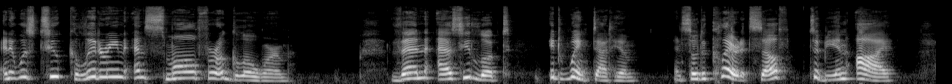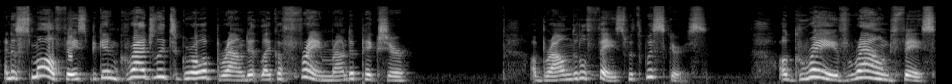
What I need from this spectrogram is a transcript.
and it was too glittering and small for a glowworm. Then, as he looked, it winked at him, and so declared itself to be an eye, and a small face began gradually to grow up round it like a frame round a picture. A brown little face with whiskers. A grave, round face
